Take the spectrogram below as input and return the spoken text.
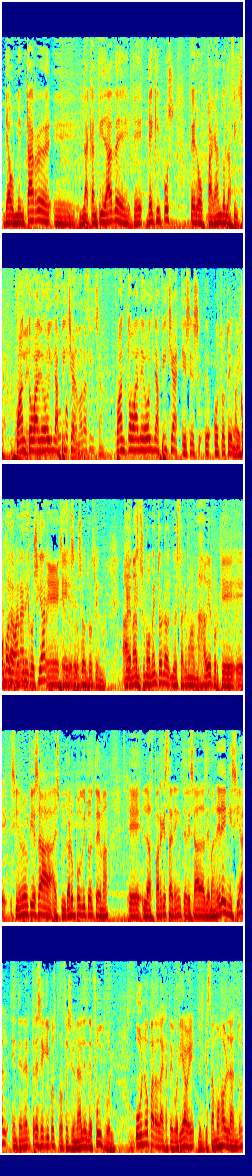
de aumentar eh, la cantidad de, de- de equipos, pero pagando la ficha. ¿Cuánto Le- vale le- hoy el la cupo, ficha? pero no la ficha. ¿Cuánto vale hoy la ficha? Ese es eh, otro tema. ¿Cómo la van a negociar? Ese Ese, es otro es otro punto. tema. Además- en su momento lo, lo estaremos hablando. Javier, porque eh, si uno empieza a explicar un poquito el tema, eh, las FARC estarían interesadas de manera inicial en tener tres equipos profesionales de fútbol. Uno para la categoría B, del que estamos hablando,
